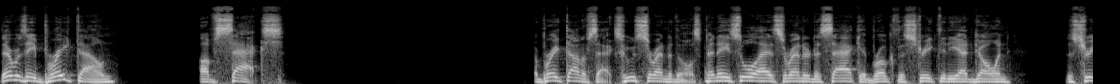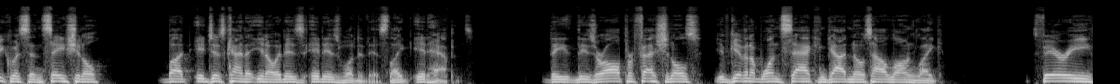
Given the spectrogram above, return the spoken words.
There was a breakdown of sacks a breakdown of sacks. Who surrendered the most? Sewell has surrendered a sack. It broke the streak that he had going. The streak was sensational, but it just kind of, you know, it is it is what it is. Like it happens. They, these are all professionals. You've given up one sack and God knows how long. Like it's very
